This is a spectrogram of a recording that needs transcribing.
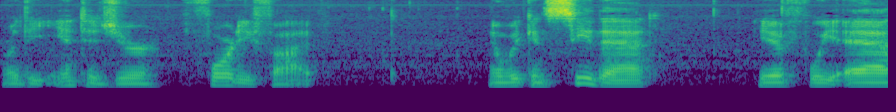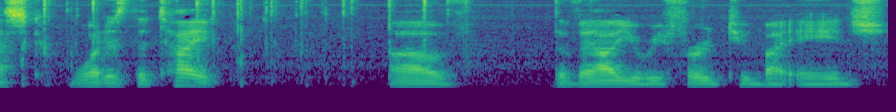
or the integer 45. And we can see that if we ask what is the type of the value referred to by age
